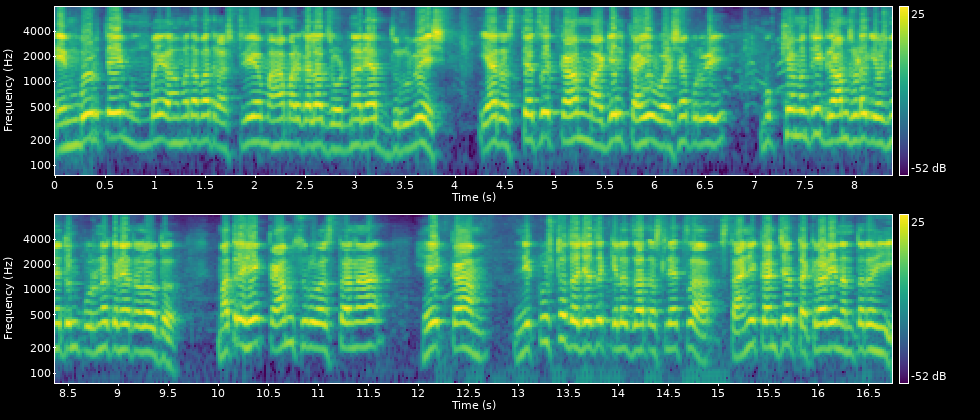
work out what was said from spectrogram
एंबूर ते मुंबई अहमदाबाद राष्ट्रीय महामार्गाला जोडणाऱ्या दुर्वेश या रस्त्याचं काम मागील काही वर्षापूर्वी मुख्यमंत्री ग्राम सडक योजनेतून पूर्ण करण्यात आलं होतं. मात्र हे काम सुरू असताना हे काम निकृष्ट दर्जाचं केलं जात असल्याचा स्थानिकांच्या तक्रारीनंतरही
